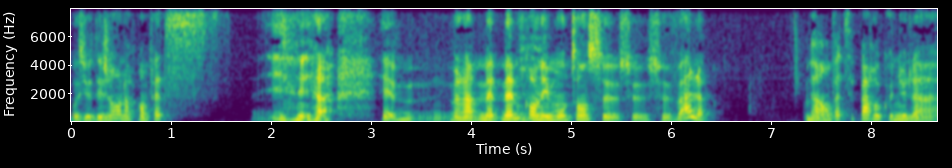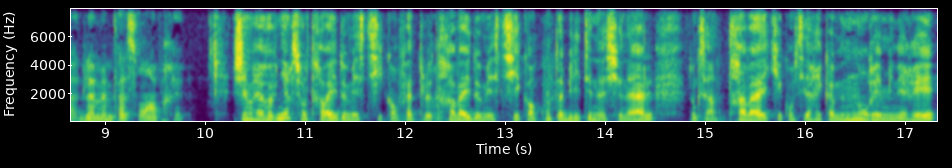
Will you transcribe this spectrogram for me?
aux yeux des gens, alors qu'en fait, il y a, voilà, même, quand mhm. les montants se, se, valent, bah en fait, c'est pas reconnu de la, même façon après. J'aimerais revenir sur le travail domestique. En fait, le travail domestique en comptabilité nationale, donc c'est un travail qui est considéré comme non rémunéré.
